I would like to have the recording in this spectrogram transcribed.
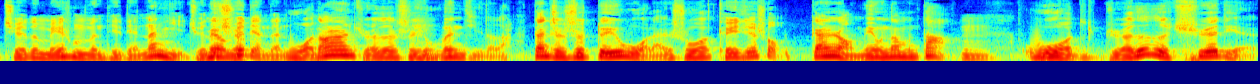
觉得没什么问题点，那你觉得缺点在哪？我当然觉得是有问题的啦，但只是对于我来说，可以接受，干扰没有那么大。嗯我觉得的缺点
